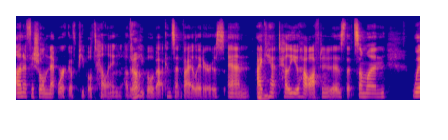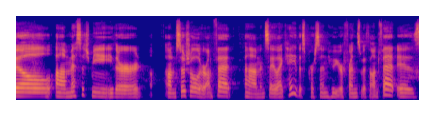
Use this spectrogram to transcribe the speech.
unofficial network of people telling other Oh. people about consent violators, and I Mhm. can't tell you how often it is that someone will um, message me either on social or on FET um, and say like, "Hey, this person who you're friends with on FET is."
